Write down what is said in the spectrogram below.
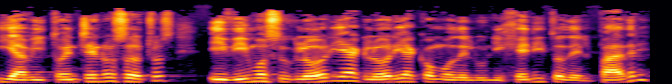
y habitó entre nosotros y vimos su gloria, gloria como del unigénito del Padre,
